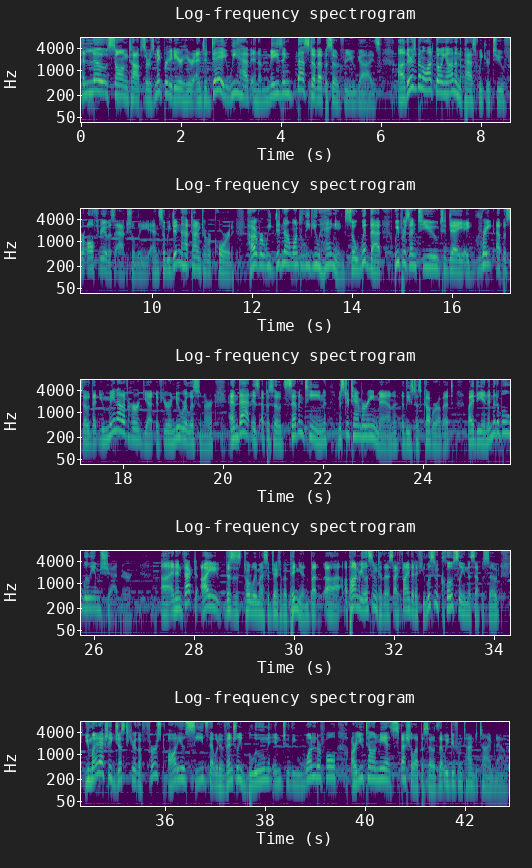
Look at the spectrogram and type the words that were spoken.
Hello, Song Topsters. Nick Brigadier here, and today we have an amazing best of episode for you guys. Uh, there's been a lot going on in the past week or two for all three of us, actually, and so we didn't have time to record. However, we did not want to leave you hanging, so with that, we present to you today a great episode that you may not have heard yet if you're a newer listener, and that is episode 17, Mr. Tambourine Man, at least his cover of it, by the inimitable William Shatner. Uh, and in fact, I this is totally my subjective opinion, but uh, upon re-listening to this, I find that if you listen closely in this episode, you might actually just hear the first audio seeds that would eventually bloom into the wonderful "Are You Telling Me?" special episodes that we do from time to time now.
